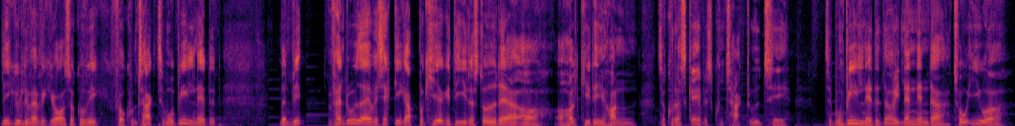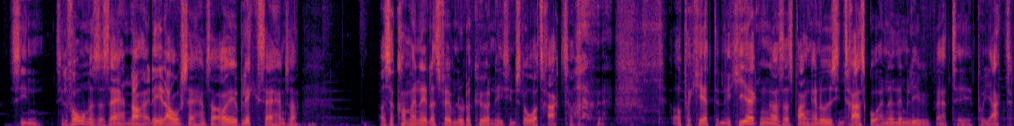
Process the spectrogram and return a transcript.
ligegyldigt hvad vi gjorde, så kunne vi ikke få kontakt til mobilnettet. Men vi fandt ud af, at hvis jeg gik op på kirkediget og stod der og, og holdt Gitte i hånden, så kunne der skabes kontakt ud til, til mobilnettet. Og i den anden ende, der tog Iver sin telefon, og så sagde han, Nå, er det et af, sagde han så. Øjeblik, sagde han så. Og så kom han ellers fem minutter kørende i sin store traktor og parkerede den ved kirken, og så sprang han ud i sin træsko. Han havde nemlig lige været til, på jagt.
